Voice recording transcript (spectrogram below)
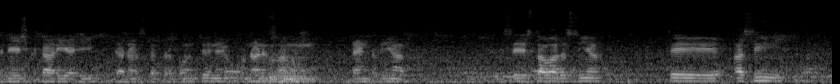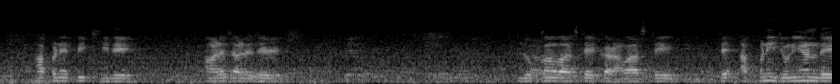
ਦਿਨੇਸ਼ ਕਟਾਰੀਆ ਜੀ, ਜਨਰਲ ਸਕੱਤਰ ਪਹੁੰਚੇ ਨੇ। ਉਹਨਾਂ ਨੇ ਸਾਨੂੰ ਟੈਂਟ ਦੀਆਂ ਵਿਸ਼ੇਸ਼ਤਾਵਾਂ ਦੱਸੀਆਂ ਤੇ ਅਸੀਂ ਆਪਣੇ ਭਿੱਖੀ ਦੇ ਆਲੇ ਦਾਲੇ ਦੇ ਲੋਕਾਂ ਵਾਸਤੇ, ਘਰਾਂ ਵਾਸਤੇ ਤੇ ਆਪਣੀ ਯੂਨੀਅਨ ਦੇ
